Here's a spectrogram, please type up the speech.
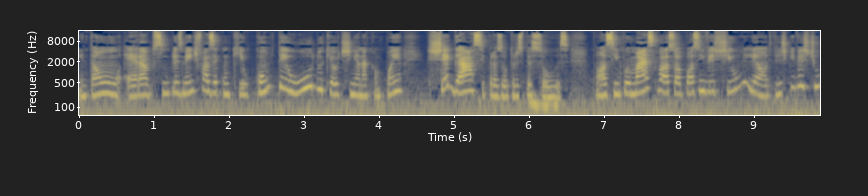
Então, era simplesmente fazer com que o conteúdo que eu tinha na campanha chegasse para as outras pessoas. Então, assim, por mais que falasse, eu posso investir um milhão, tem gente que investiu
